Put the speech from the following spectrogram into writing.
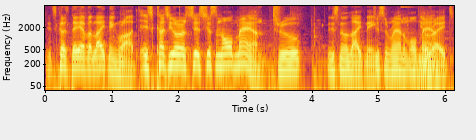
It's because they have a lightning rod. It's because you're just, just an old man. True. There's no lightning. Just a random old You're man. right.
